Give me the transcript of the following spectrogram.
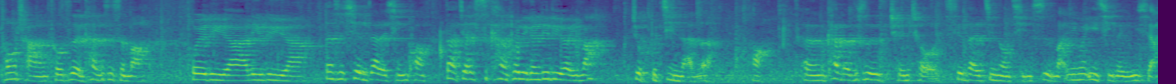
通常投资人看的是什么？汇率啊，利率啊。但是现在的情况，大家是看汇率跟利率而已吗？就不尽然了。哈，可能看的就是全球现在金融情势嘛，因为疫情的影响，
